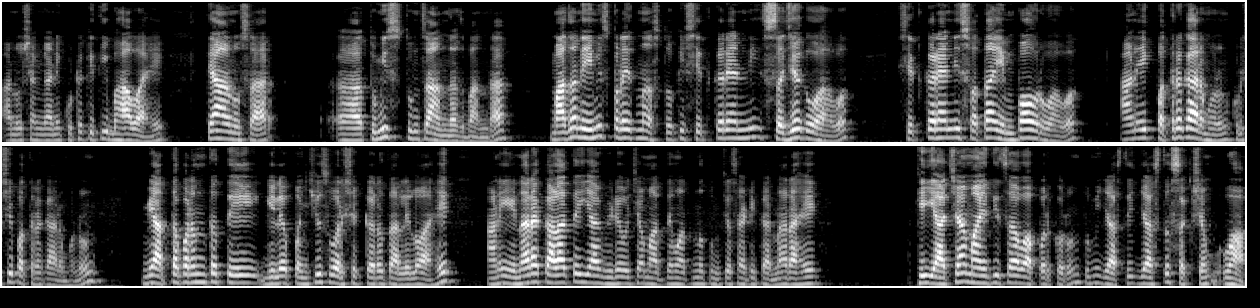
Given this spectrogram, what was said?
अनुषंगाने कुठं किती भाव आहे त्यानुसार तुम्हीच तुमचा अंदाज बांधा. माझा नेहमीच प्रयत्न असतो की शेतकऱ्यांनी सजग व्हावं शेतकऱ्यांनी स्वतः एम्पॉवर व्हावं आणि एक पत्रकार म्हणून कृषी पत्रकार म्हणून मी आत्तापर्यंत ते गेल्या पंचवीस वर्ष करत आलेलो आहे आणि येणाऱ्या काळातही या व्हिडिओच्या माध्यमातून तुमच्यासाठी करणार आहे की याच्या माहितीचा वापर करून तुम्ही जास्तीत जास्त सक्षम व्हा.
